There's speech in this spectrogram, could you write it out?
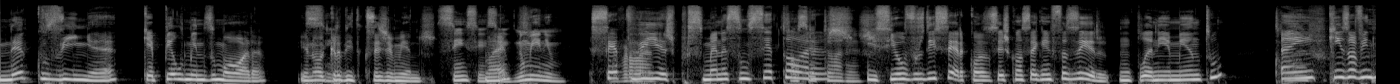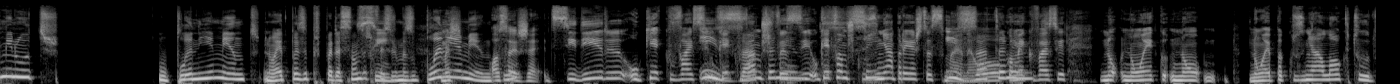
na cozinha, que é pelo menos uma hora, eu não acredito que seja menos. Sim, sim, é? sim, no mínimo. Sete é dias por semana são sete, horas. sete horas. E se eu vos disser que vocês conseguem fazer um planeamento claro. em 15 ou 20 minutos o planeamento, não é depois a preparação das Sim, coisas, mas o planeamento. Mas, ou seja, decidir o que é que vai ser, Exatamente. o que é que vamos fazer, o que é que vamos Sim. cozinhar para esta semana, Exatamente. ou como é que vai ser. Não, não, é, não, não é para cozinhar logo tudo.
